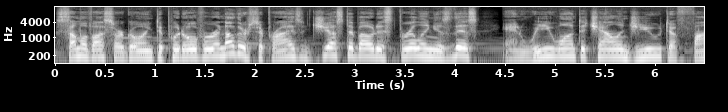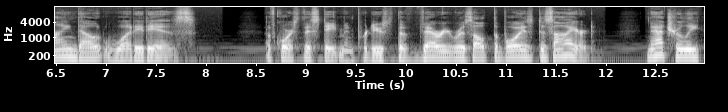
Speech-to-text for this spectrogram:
Some of us are going to put over another surprise just about as thrilling as this, and we want to challenge you to find out what it is. Of course, this statement produced the very result the boys desired. Naturally,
